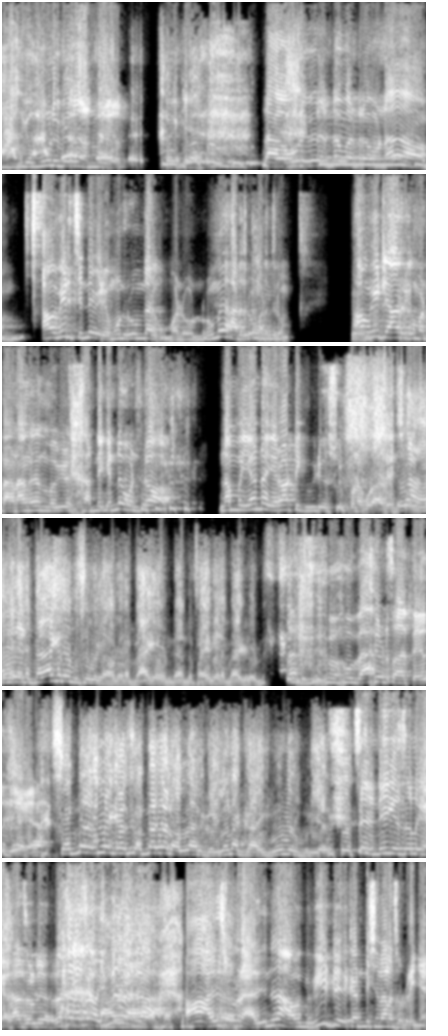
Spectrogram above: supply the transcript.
நாங்க மூணு பேர் நண்பர்கள் ஓகே நாங்க மூணு பேர் என்ன பண்றோம்னா அவன் வீடு சின்ன வீடு மூணு ரூம் தான் இருக்கும். ரூம் அடுத்த ரூம் அடுத்த ரூம் அவன் வீட்டுல யாரும் இருக்க மாட்டாங்க. நாங்க அன்னைக்கு என்ன பண்ணிட்டோம்? நம்ம ஏன்டா எராட்டிக் வீடியோ ஷூட் பண்ணக்கூடாதுன்னு சொல்லிட்டு அவனோட பேக்ரவுண்ட் சொல்லுங்க அவனோட பேக்ரவுண்ட் அந்த பையனோட பேக்ரவுண்ட் பேக்ரவுண்ட் சார் தெரிஞ்சுங்க சொன்னா இல்லங்க சொன்னாதான் நல்லா இருக்கும். இல்லன்னா ஹியூமர் புரியாது. சரி நீங்க சொல்லுங்க நான் சொல்லிடுறேன். அது சொல்றேன். அது என்ன அவங்க வீட்டு கண்டிஷன் தானே சொல்றீங்க?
